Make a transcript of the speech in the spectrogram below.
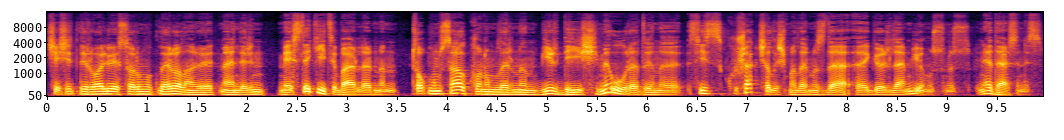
çeşitli rol ve sorumlulukları olan öğretmenlerin meslek itibarlarının, toplumsal konumlarının bir değişime uğradığını siz kuşak çalışmalarınızda e, gözlemliyor musunuz? Ne dersiniz?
